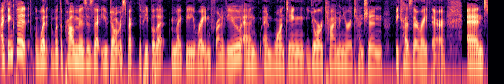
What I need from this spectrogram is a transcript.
I think that what what the problem is is that you don't respect the people that might be right in front of you and and wanting your time and your attention because they're right there. And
